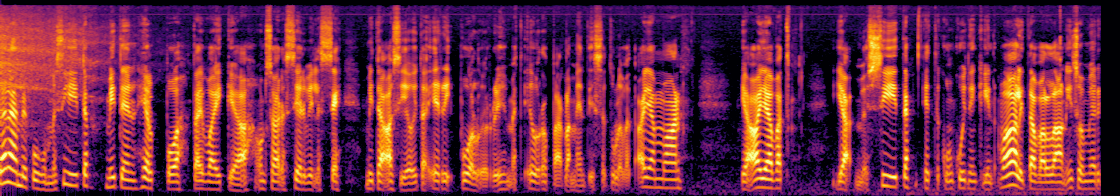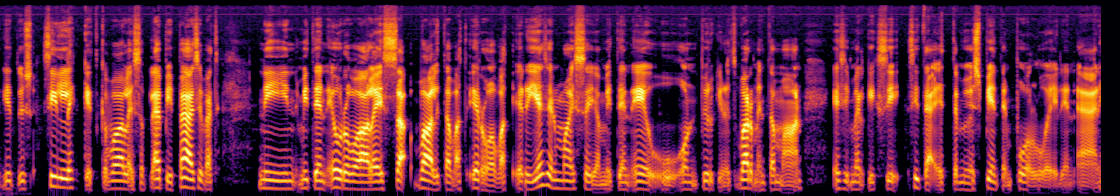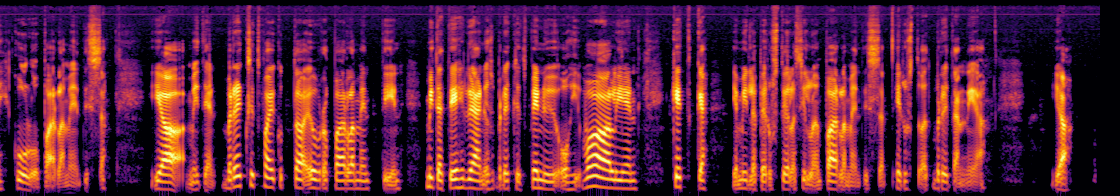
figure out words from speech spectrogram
Tänään me puhumme siitä, miten helppoa tai vaikeaa on saada selville se, mitä asioita eri puolueryhmät europarlamentissa tulevat ajamaan ja ajavat. Ja myös siitä, että kun kuitenkin vaalitavalla on iso merkitys sille, ketkä vaaleissa läpi pääsevät, niin miten eurovaaleissa vaalitavat eroavat eri jäsenmaissa ja miten EU on pyrkinyt varmentamaan esimerkiksi sitä, että myös pienten puolueiden ääni kuuluu parlamentissa ja miten Brexit vaikuttaa europarlamenttiin, mitä tehdään, jos Brexit venyy ohi vaalien, ketkä ja millä perusteella silloin parlamentissa edustavat Britanniaa. Ja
